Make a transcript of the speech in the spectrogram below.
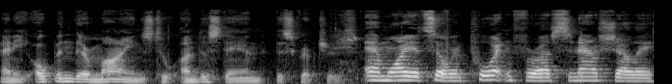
And he opened their minds to understand the scriptures. And why it's so important for us now, Shelley,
